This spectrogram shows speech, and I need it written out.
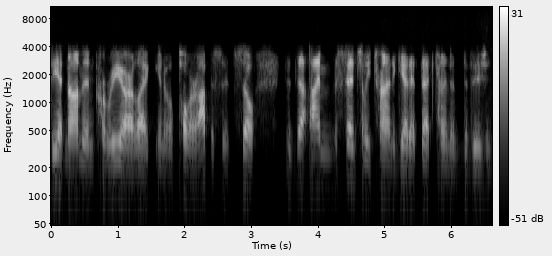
Vietnam and Korea are like you know polar opposites. So the, I'm essentially trying to get at that kind of division.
